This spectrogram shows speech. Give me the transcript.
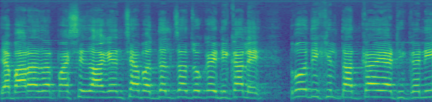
त्या बारा हजार पाचशे जागांच्याबद्दलचा जो काही निकाल आहे तो देखील तात्काळ या ठिकाणी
